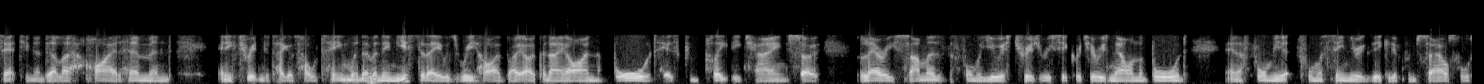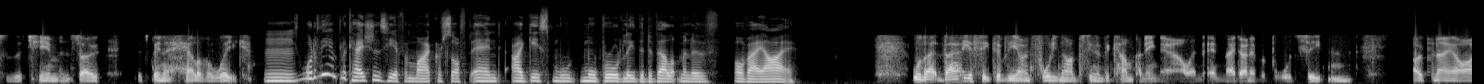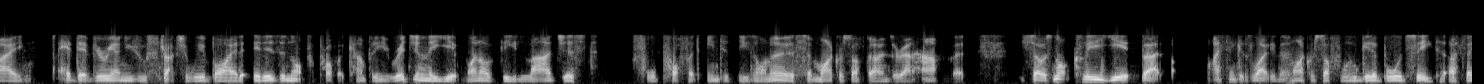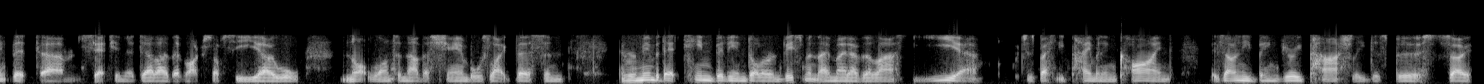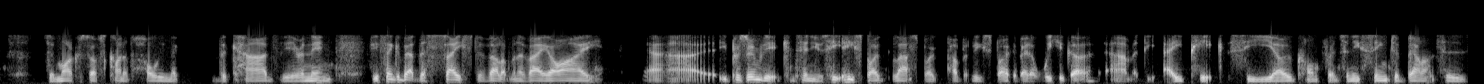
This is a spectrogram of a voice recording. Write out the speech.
Satya Nadella hired him and and he threatened to take his whole team with him. And then yesterday he was rehired by OpenAI, and the board has completely changed. So Larry Summers, the former U.S. Treasury Secretary, is now on the board, and a former former senior executive from Salesforce is the chairman. So it's been a hell of a week. Mm. What are the implications here for Microsoft, and I guess more more broadly the development of of AI? Well, they, they effectively own 49% of the company now, and, and they don't have a board seat. And OpenAI had that very unusual structure whereby it, it is a not for profit company originally, yet one of the largest for profit entities on earth. So Microsoft owns around half of it. So it's not clear yet, but I think it's likely that Microsoft will get a board seat. I think that um, Satya Nadella, the Microsoft CEO, will not want another shambles like this. And, and remember that $10 billion investment they made over the last year, which is basically payment in kind, is only being very partially disbursed. So so Microsoft's kind of holding the, the cards there. And then if you think about the safe development of AI, uh, presumably it continues. He, he spoke last spoke publicly spoke about a week ago um, at the APEC CEO conference, and he seemed to balance his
